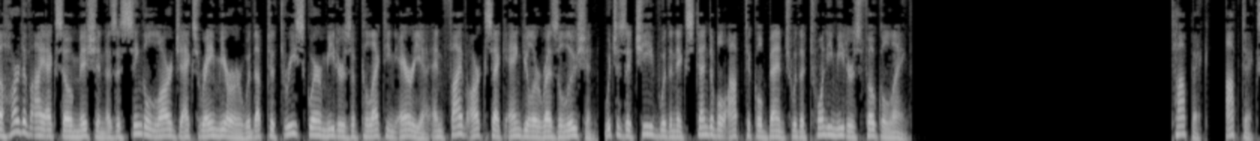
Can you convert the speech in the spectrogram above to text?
The heart of IXO mission is a single large X-ray mirror with up to 3 square meters of collecting area and 5 arcsec angular resolution, which is achieved with an extendable optical bench with a 20 meters focal length. Topic: Optics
